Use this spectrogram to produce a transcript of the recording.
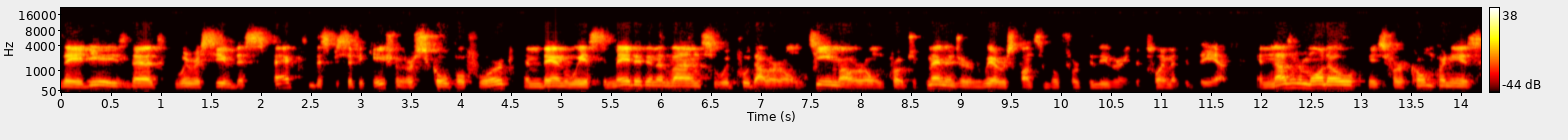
The idea is that we receive the spec, the specification or scope of work, and then we estimate it in advance. We put our own team, our own project manager, and we are responsible for delivering deployment at the end. Another model is for companies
